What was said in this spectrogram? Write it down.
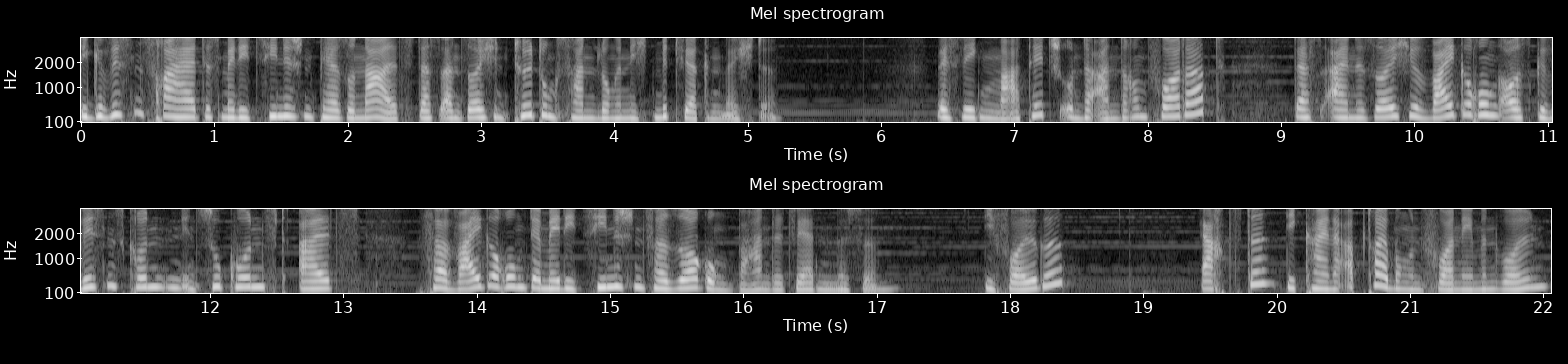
die Gewissensfreiheit des medizinischen Personals, das an solchen Tötungshandlungen nicht mitwirken möchte. Weswegen Matic unter anderem fordert, dass eine solche Weigerung aus Gewissensgründen in Zukunft als Verweigerung der medizinischen Versorgung behandelt werden müsse. Die Folge? Ärzte, die keine Abtreibungen vornehmen wollen,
